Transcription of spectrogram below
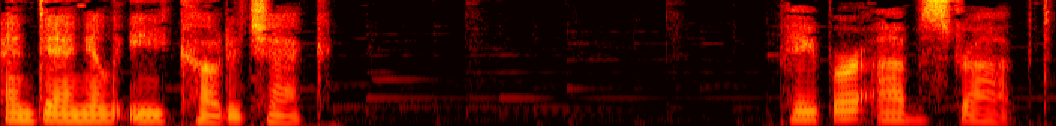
and Daniel E. Koditschek. Paper Abstract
